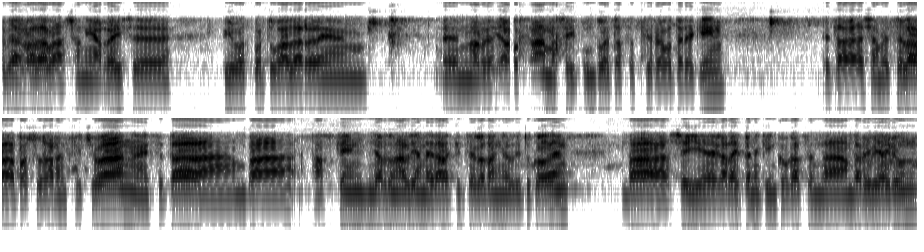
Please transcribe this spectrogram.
behar bada, ba, Sonia Reis, e, pivot Portugaldarren e, norgeia goza, amasei puntu eta zazpi. Eta esan bezala ba, pasu garrantzitsuan, ez eta ba, azken jardunaldian erabakitzekotan geldituko den, ba, sei e, garaipenekin kokatzen da ondarri irun,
